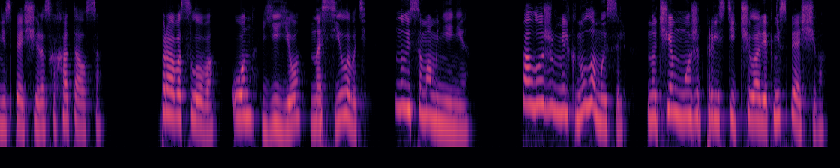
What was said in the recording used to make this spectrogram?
Неспящий расхохотался. Право слово, он, ее, насиловать? Ну и самомнение. Положим, мелькнула мысль, но чем может прелестить человек неспящего?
